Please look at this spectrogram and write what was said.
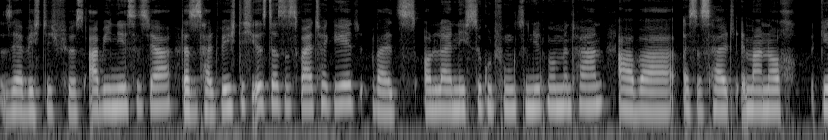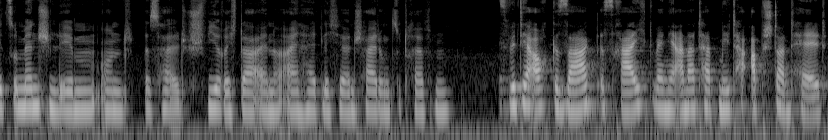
sehr wichtig fürs Abi nächstes Jahr, dass es halt wichtig ist, dass es weitergeht, weil es online nicht so gut funktioniert momentan. Aber es ist halt immer noch, geht es um Menschenleben und es ist halt schwierig, da eine einheitliche Entscheidung zu treffen. Es wird ja auch gesagt, es reicht, wenn ihr anderthalb Meter Abstand hält.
